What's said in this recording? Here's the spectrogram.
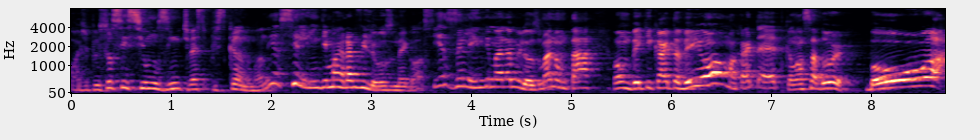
Ó, já pensou se esse umzinho tivesse piscando, mano? Ia ser lindo e maravilhoso o negócio. Ia ser lindo e maravilhoso, mas não tá. Vamos ver que carta veio. Ó, oh, uma carta épica, lançador. Boa!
